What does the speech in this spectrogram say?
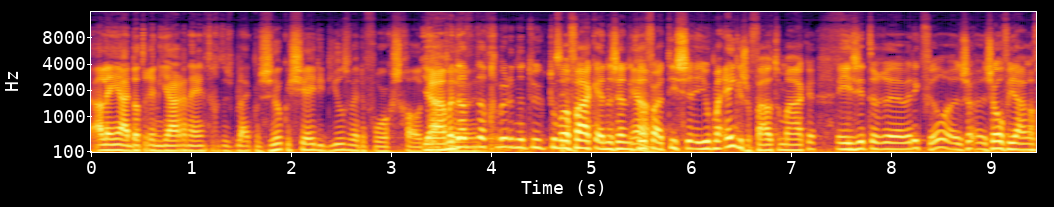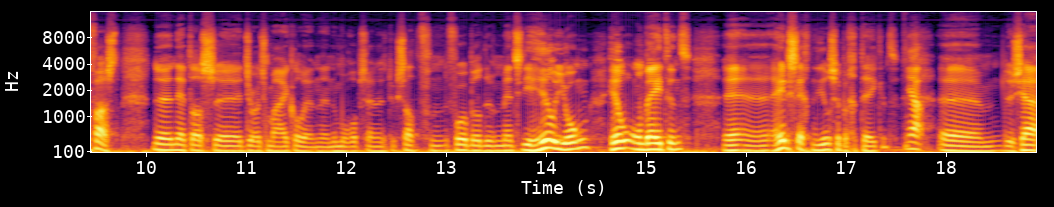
alleen ja, dat er in de jaren negentig dus blijkbaar zulke shady deals werden voorgeschoten. Ja, maar eh, dat, dat gebeurde natuurlijk toen wel vaker. En er zijn Ja. heel veel artiesten. Je hoeft maar één keer zo'n fout te maken. En je zit er, eh, weet ik veel, eh, zo, zoveel jaren vast. Net als eh, George Michael en eh, noem maar op. Zijn er natuurlijk zat van voorbeelden. Mensen die heel jong, heel onwetend. eh, hele slechte deals hebben getekend. Ja, Ehm, dus ja,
